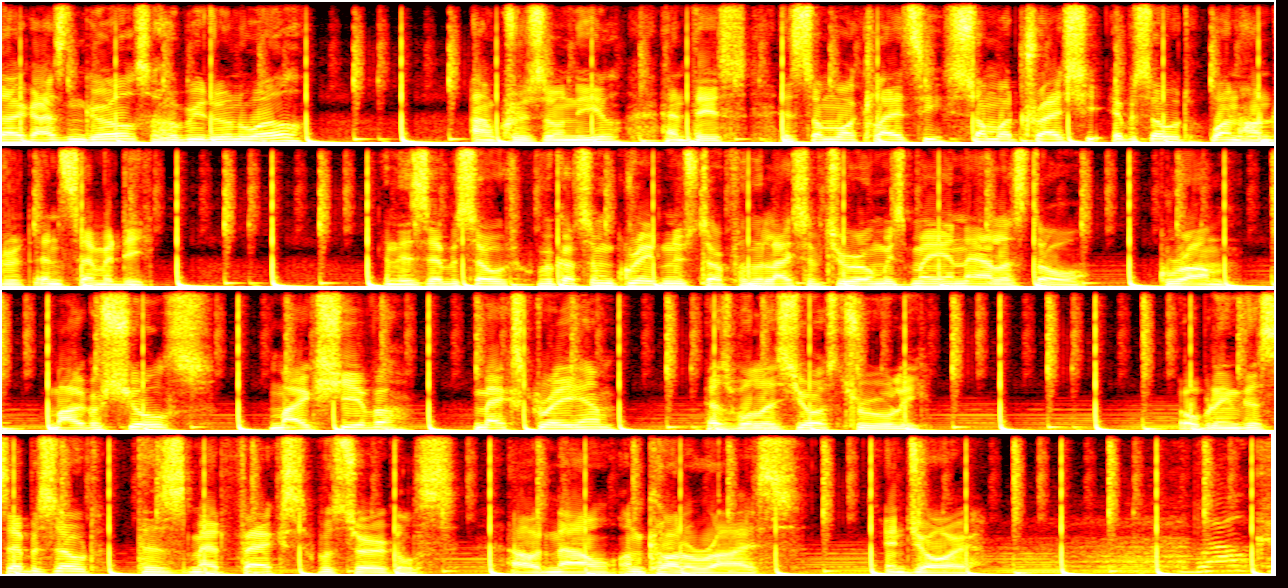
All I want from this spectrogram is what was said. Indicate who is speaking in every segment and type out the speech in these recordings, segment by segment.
Speaker 1: There, guys and girls. I hope you're doing well. I'm Kris O'Neil, and this is Somewhat Classy, Somewhat Trashy, episode 170. In this episode, we've got some great new stuff from the likes of Jerome Isma-Ae and Alastor, Grum, Markus Schulz, Mike Shiver, Max Graham, as well as yours truly. Opening this episode, this is Matt Fax with Circles, out now on Colorize. Enjoy.
Speaker 2: Welcome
